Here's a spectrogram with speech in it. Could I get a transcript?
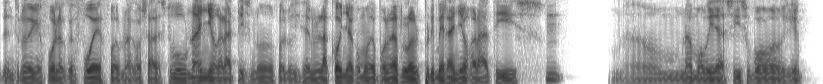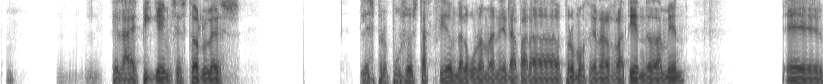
Dentro de que fue lo que fue, fue una cosa... Estuvo un año gratis, ¿no? Lo hicieron la coña como de ponerlo el primer año gratis. Mm. Una, una movida así, supongo que que la Epic Games Store les, les propuso esta acción de alguna manera para promocionar la tienda también. Eh,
